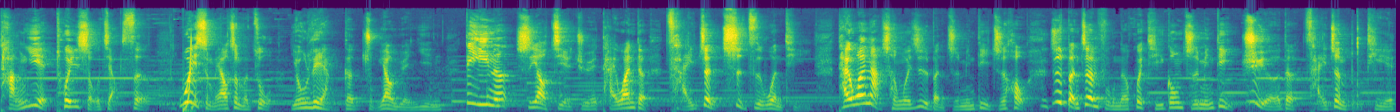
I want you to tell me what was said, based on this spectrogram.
糖业推手角色。为什么要这么做？有两个主要原因。第一呢，是要解决台湾的财政赤字问题。台湾啊，成为日本殖民地之后，日本政府呢会提供殖民地巨额的财政补贴，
